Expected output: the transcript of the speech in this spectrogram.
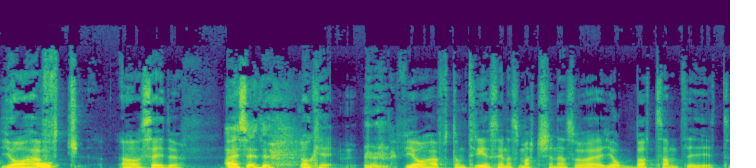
Jag har haft... Ja, säg du. Nej, säg du. Okej. För jag har haft de tre senaste matcherna så har jag jobbat samtidigt.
